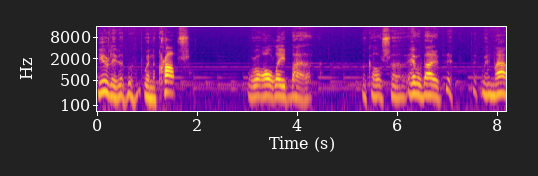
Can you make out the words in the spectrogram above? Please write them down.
usually when the crops were all laid by, because uh, everybody, when my,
